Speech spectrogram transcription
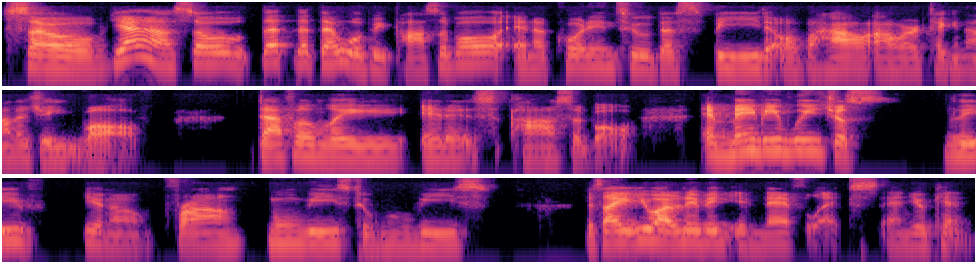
So yeah, so that that that would be possible, and according to the speed of how our technology evolve definitely it is possible. And maybe we just live, you know, from movies to movies. It's like you are living in Netflix and you can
